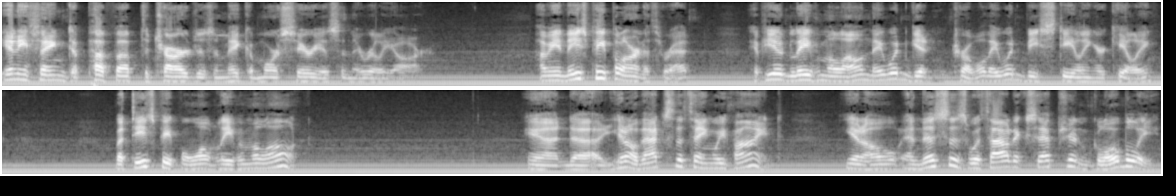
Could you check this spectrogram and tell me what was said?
Anything to puff up the charges and make them more serious than they really are. I mean, these people aren't a threat. If you'd leave them alone, they wouldn't get in trouble. They wouldn't be stealing or killing. But these people won't leave them alone. And, uh, you know, that's the thing we find. You know, and this is without exception globally.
